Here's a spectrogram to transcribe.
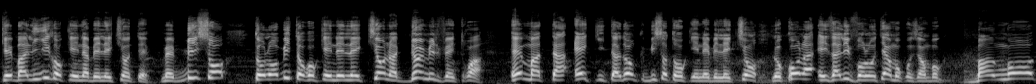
ke balingi kokende na baélection te mais biso tolobi tokokende élection na 2023 emata ekita donc biso tokokende baélection lokola ezali volonté ya mokonzi ya mboka bango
